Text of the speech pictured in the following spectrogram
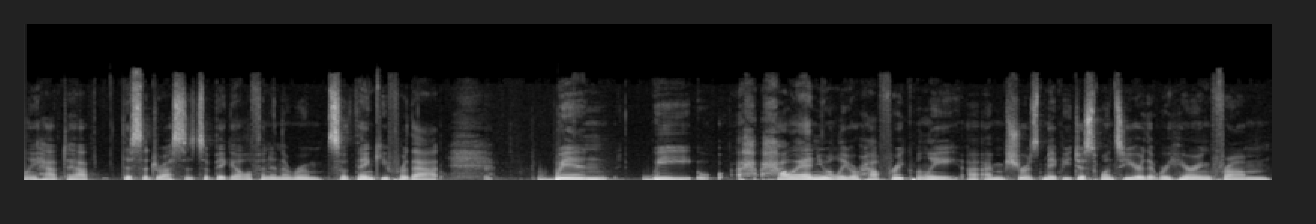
definitely have to have this addressed. It's a big elephant in the room. So thank you for that. When we, how annually or how frequently, I'm sure it's maybe just once a year that we're hearing from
